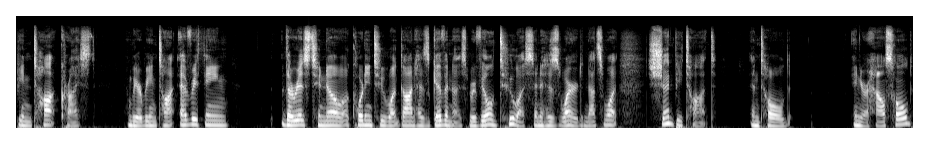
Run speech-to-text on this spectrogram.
being taught Christ, and we are being taught everything there is to know according to what God has given us, revealed to us in His Word. And that's what should be taught and told in your household,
